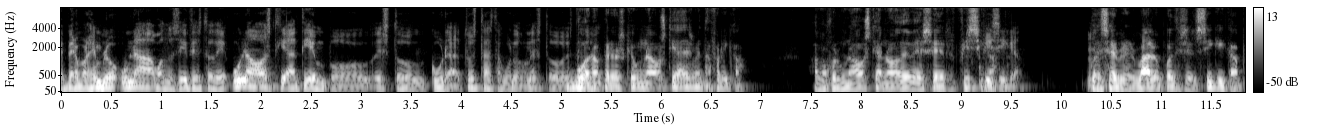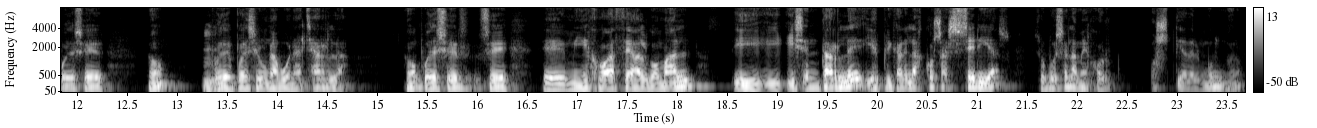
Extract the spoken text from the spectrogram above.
Eh, pero, por ejemplo, una, cuando se dice esto de una hostia a tiempo, esto cura, ¿tú estás de acuerdo con esto? Esto- Bueno, pero es que una hostia es metafórica. A lo mejor una hostia no debe ser física. Física. Puede ser verbal o puede ser psíquica, puede ser, ¿no? Mm. Puede, puede ser una buena charla, ¿no? Puede ser, se- eh, mi hijo hace algo mal y, y- y sentarle y explicarle las cosas serias, eso puede ser la mejor hostia del mundo, ¿no?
